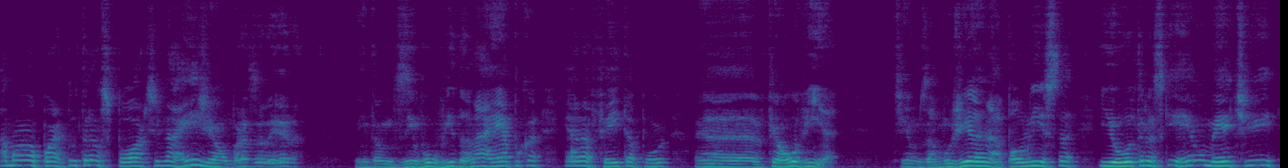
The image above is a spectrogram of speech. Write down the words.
a maior parte do transporte na região brasileira então desenvolvida na época, era feita por é, ferrovia. Tínhamos a Mugiana, a Paulista e outras que realmente,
